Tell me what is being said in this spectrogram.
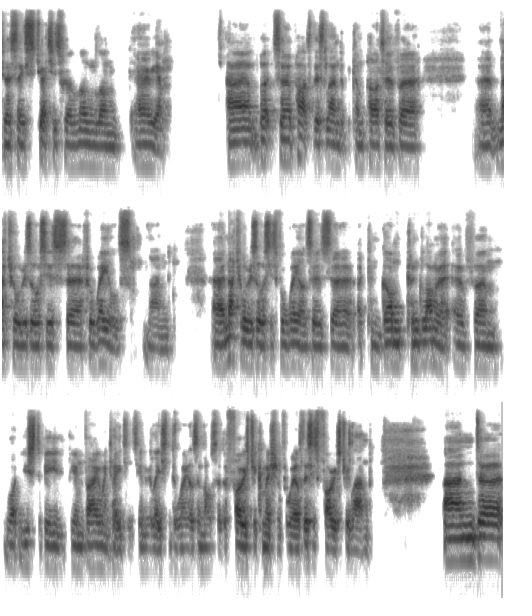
to say, stretches for a long, long area. Um, but uh, parts of this land have become part of uh, uh, natural resources uh, for Wales land. Uh, Natural Resources for Wales is uh, a conglomerate of um, what used to be the Environment Agency in relation to Wales and also the Forestry Commission for Wales. This is forestry land. And uh,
